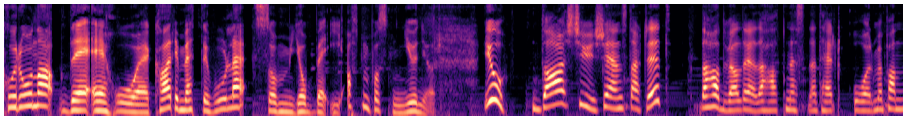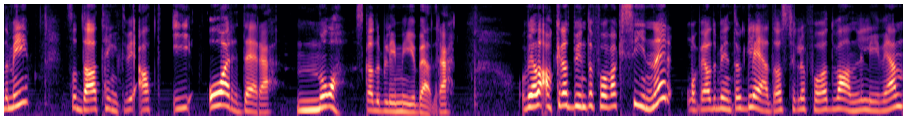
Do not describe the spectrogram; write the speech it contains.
korona, det er hun eh, Kari Mette Hole, som jobber i Aftenposten Junior. Jo, da 2021 startet, da hadde vi allerede hatt nesten et helt år med pandemi. Så da tenkte vi at i år, dere, nå skal det bli mye bedre. Og vi hadde akkurat begynt å få vaksiner, og vi hadde begynt å glede oss til å få et vanlig liv igjen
